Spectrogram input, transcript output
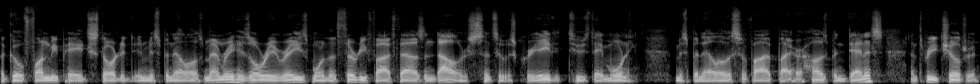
A GoFundMe page started in Miss Bonello's memory has already raised more than $35,000 since it was created Tuesday morning. Miss Bonello is survived by her husband Dennis and three children.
